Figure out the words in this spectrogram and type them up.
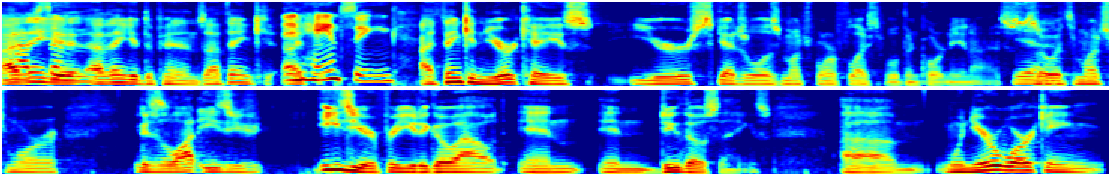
have I think some it, I think it depends. I think I, th- enhancing. I think in your case, your schedule is much more flexible than Courtney and I's. Yeah. So it's much more. It's a lot easier easier for you to go out and and do those things. Um, when you're working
